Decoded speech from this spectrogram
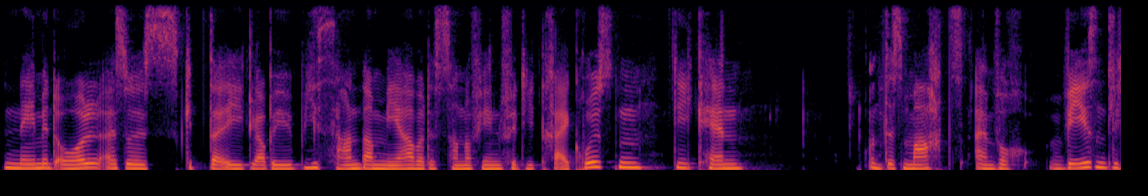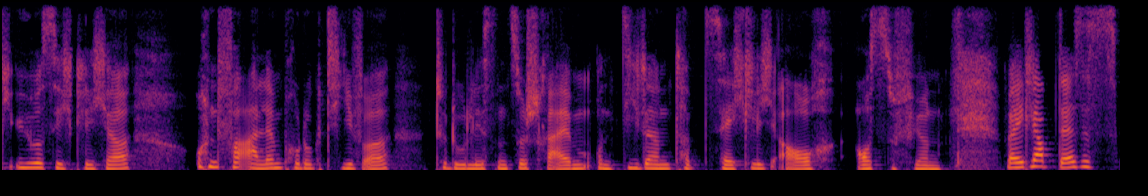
Name It All. Also es es gibt da, eh, glaube ich, wie Sander mehr, aber das sind auf jeden Fall die drei größten, die ich kenne. Und das macht es einfach wesentlich übersichtlicher und vor allem produktiver, To-Do-Listen zu schreiben und die dann tatsächlich auch auszuführen. Weil ich glaube, das ist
